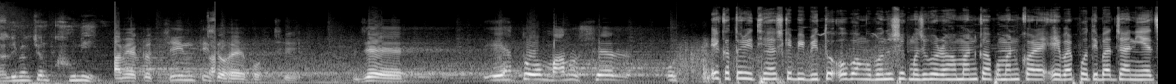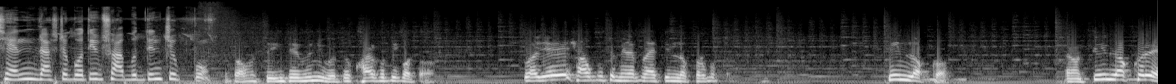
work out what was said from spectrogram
ডালিম একজন খুনি। আমি একটু চিন্তিত হয়ে পড়ছি যে এত মানুষের একাত্তর ইতিহাসকে বিবৃত ও বঙ্গবন্ধু শেখ মুজিবুর রহমানকে অপমান করায় এবার প্রতিবাদ জানিয়েছেন রাষ্ট্রপতি শাহাবুদ্দিন চুপ্পু। তখন তো ইন্টারভিউ নিব তো ক্ষয়ক্ষতি কত? তো যে সব কিছু মিলে প্রায় তিন লক্ষর মতো। তিন লক্ষ। এবং তিন লক্ষরে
